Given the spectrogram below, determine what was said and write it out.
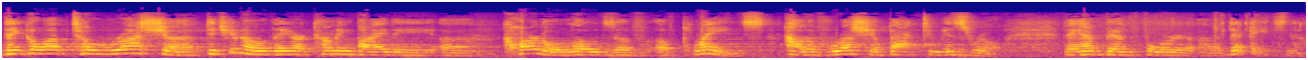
They go up to Russia. Did you know they are coming by the uh, cargo loads of, of planes out of Russia back to Israel? They have been for uh, decades now.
